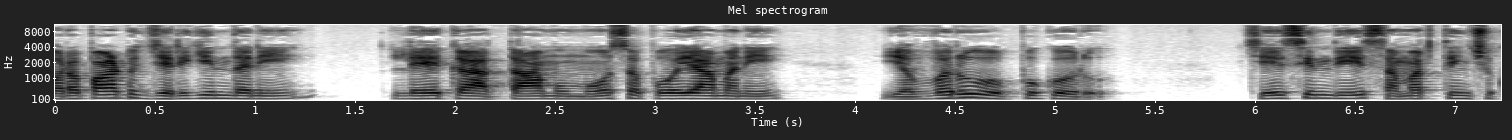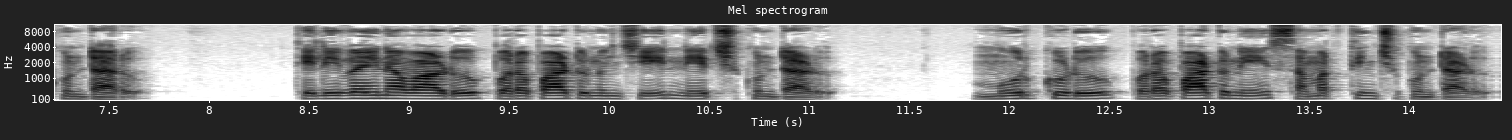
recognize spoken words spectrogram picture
పొరపాటు జరిగిందని లేక తాము మోసపోయామని ఎవ్వరూ ఒప్పుకోరు. చేసింది సమర్థించుకుంటారు. తెలివైనవాడు పొరపాటు నుంచి నేర్చుకుంటాడు. మూర్ఖుడు పొరపాటుని సమర్థించుకుంటాడు.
